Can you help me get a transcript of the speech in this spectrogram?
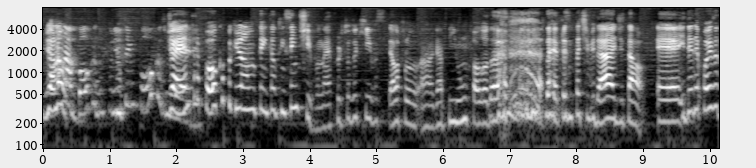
Já não- na boca do funil tem poucas Já mulheres. entra pouco porque já não tem tanto incentivo, né? Por tudo que você, ela falou, a Gabi 1 falou da, da representatividade e tal. É, e daí depois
